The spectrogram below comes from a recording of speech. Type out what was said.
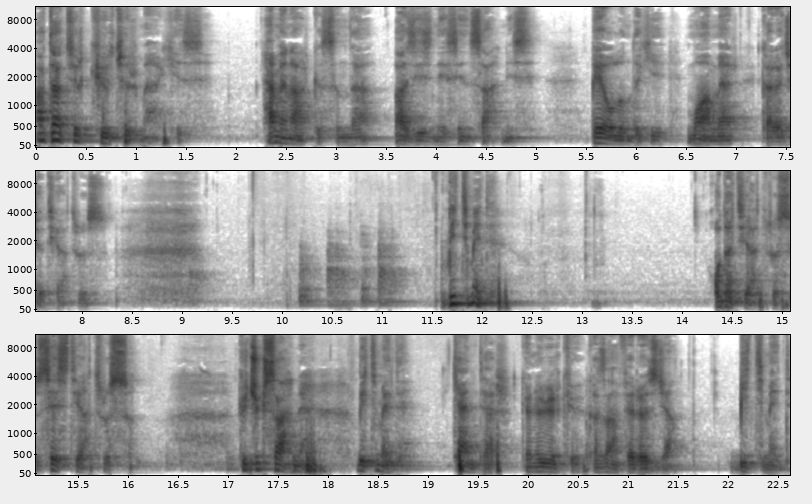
Atatürk Kültür Merkezi. Hemen arkasında Aziz Nesin sahnesi. Beyoğlu'ndaki Muammer Karaca Tiyatrosu. Bitmedi. Oda tiyatrosu, ses tiyatrosu. Küçük sahne bitmedi. Kenter, Gönül Ülkü, Gazanfer Özcan bitmedi.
